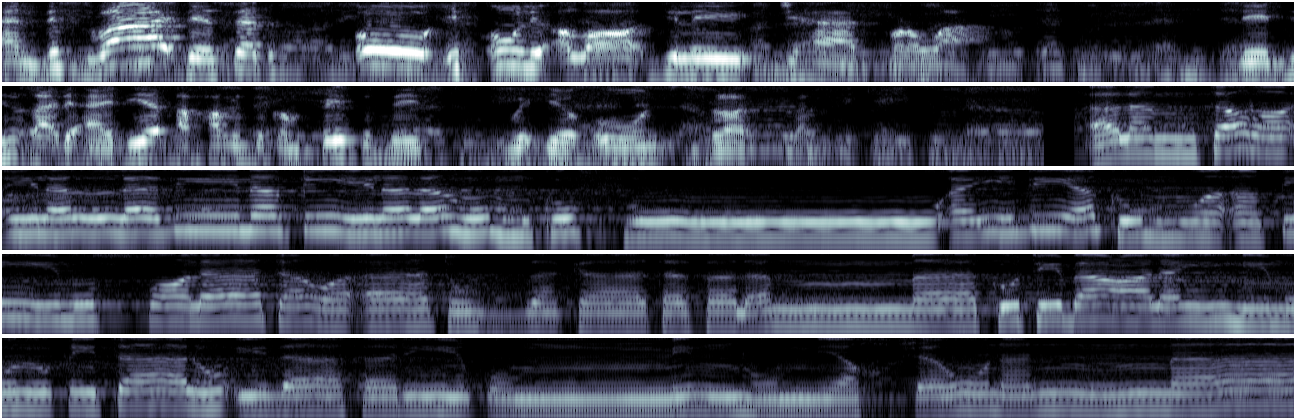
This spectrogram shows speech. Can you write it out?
And this is why they said, Oh, if only Allah delay jihad for a while. They didn't like the idea of having to come face to face with their own blood relatives. ألم تر إلى الذين قيل لهم كفوا أيديكم وأقيموا الصلاة وآتوا الزكاة فلما كتب عليهم القتال إذا فريق منهم يخشون الناس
